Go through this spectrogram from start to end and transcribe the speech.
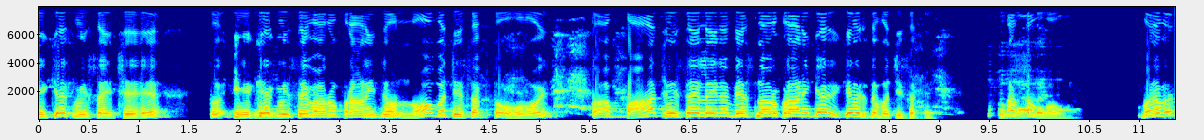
એક એક વિષય છે. તો એક એક વિષય વાળો પ્રાણી જો ન બચી શકતો હોય તો આ પાંચ વિષય લઈને બેસનારો પ્રાણી ક્યારે કેવી રીતે બચી શકે? અસંભવ. બરાબર?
